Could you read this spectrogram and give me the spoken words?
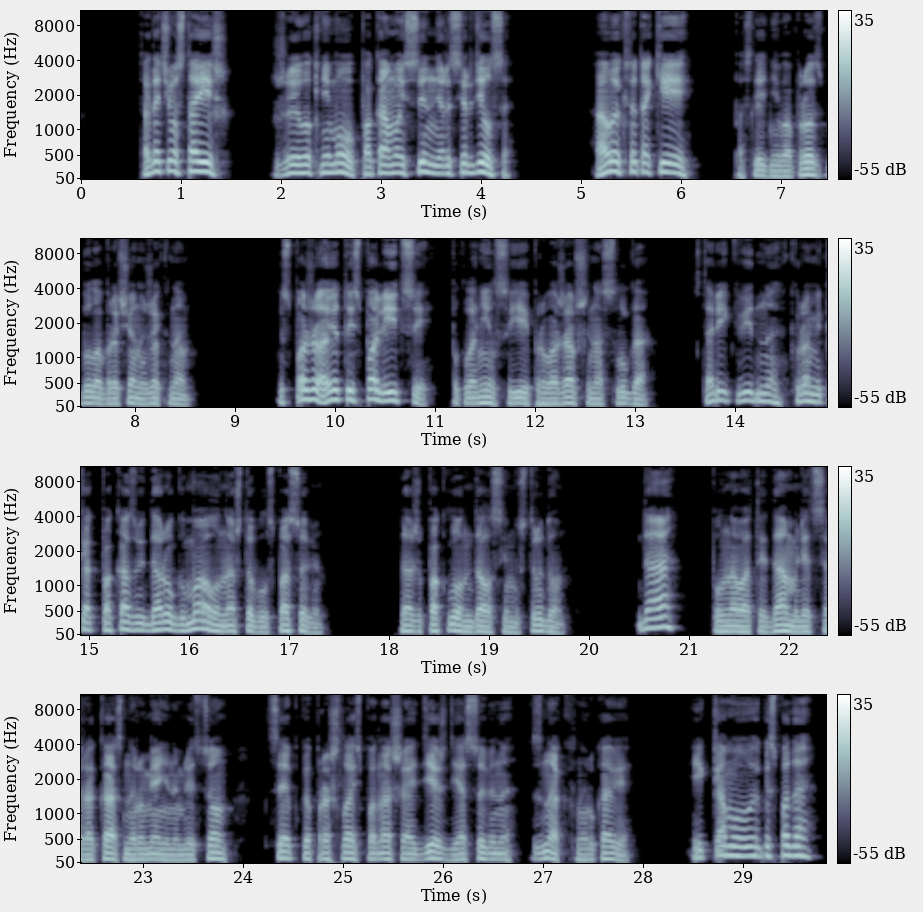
Тогда чего стоишь? Живо к нему, пока мой сын не рассердился». «А вы кто такие?» Последний вопрос был обращен уже к нам. «Госпожа, это из полиции», — поклонился ей провожавший нас слуга. Старик, видно, кроме как показывать дорогу, мало на что был способен. Даже поклон дался ему с трудом. «Да?» Полноватая дама лет сорока с нарумяненным лицом цепко прошлась по нашей одежде, особенно знаках на рукаве. «И к кому вы, господа?»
